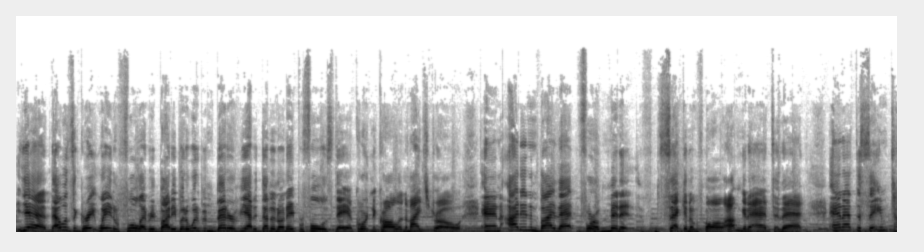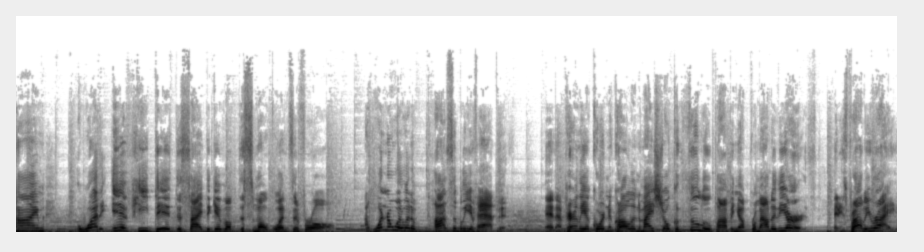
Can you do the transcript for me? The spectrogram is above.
Yeah, that was a great way to fool everybody, but it would have been better if he had done it on April Fool's Day, according to Carl and the Maestro. And I didn't buy that for a minute. Second of all, I'm going to add to that. And at the same time, what if he did decide to give up the smoke once and for all? I wonder what would have possibly have happened. And apparently, according to Carl and the Maestro, Cthulhu popping up from out of the earth. And he's probably right.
